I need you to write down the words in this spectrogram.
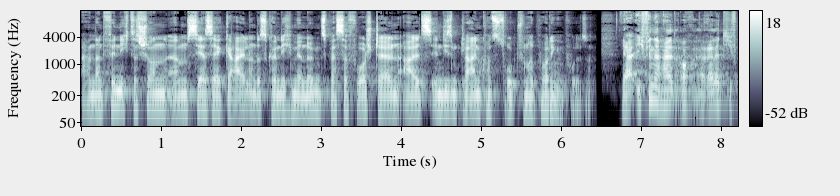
ähm, dann finde ich das schon ähm, sehr, sehr geil und das könnte ich mir nirgends besser vorstellen als in diesem kleinen Konstrukt von Reporting Impulse. Ja, ich finde halt auch relativ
